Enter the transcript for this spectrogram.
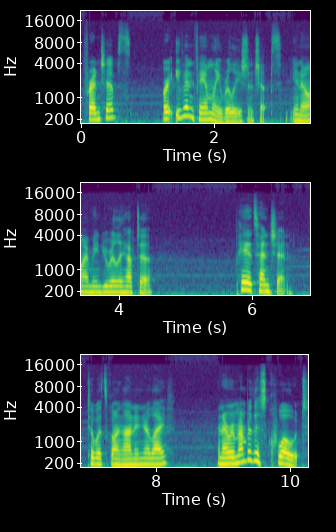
friendships or even family relationships, you know? I mean, you really have to pay attention to what's going on in your life. And I remember this quote,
